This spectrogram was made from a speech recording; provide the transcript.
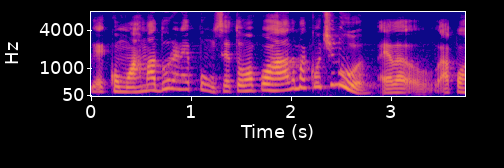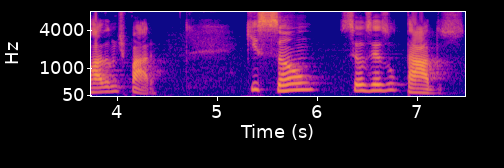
é como uma armadura, né? Pum, você toma uma porrada, mas continua. Ela, a porrada não te para. Que são seus resultados.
